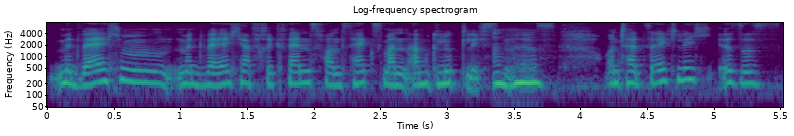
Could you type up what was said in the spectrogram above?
mit welchem, mit welcher Frequenz von Sex man am glücklichsten mhm. ist. Und tatsächlich ist es,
